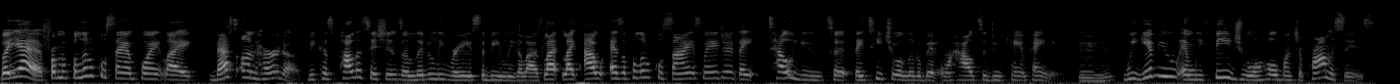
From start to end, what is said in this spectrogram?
but- yeah, from a political standpoint, like that's unheard of because politicians are literally raised to be legalized. Like, like I, as a political science major, they tell you to, they teach you a little bit on how to do campaigning. Mm-hmm. We give you and we feed you a whole bunch of promises.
